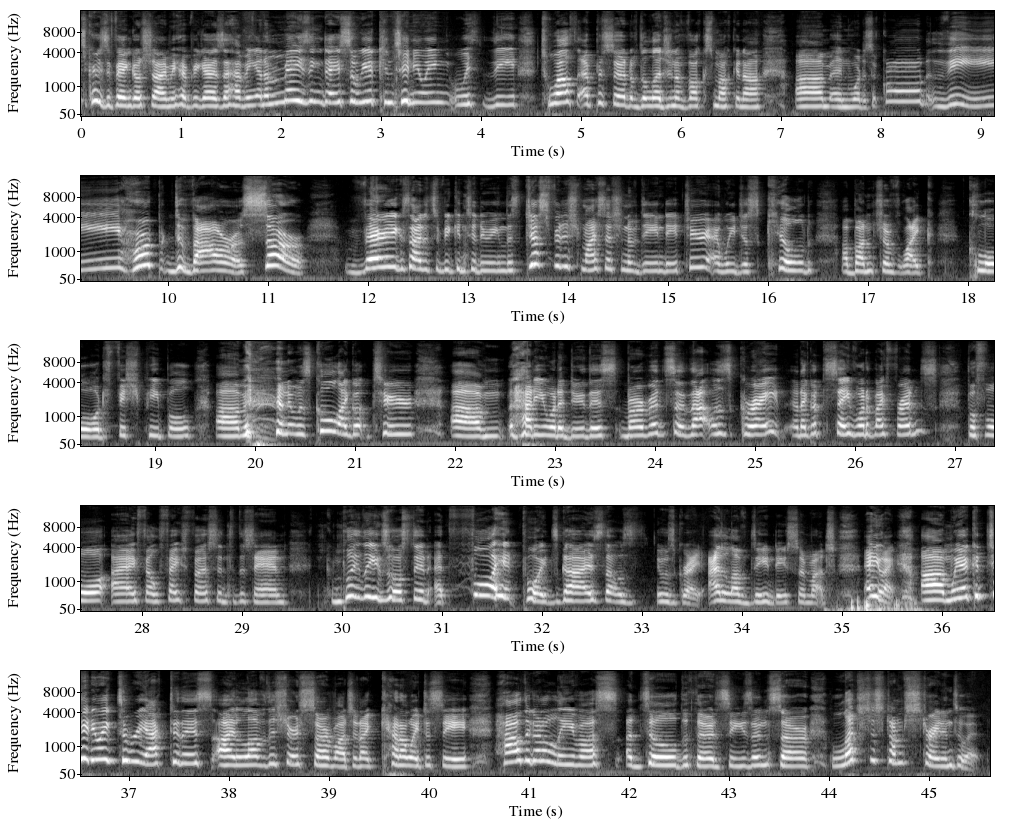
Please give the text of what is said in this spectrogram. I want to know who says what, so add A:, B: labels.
A: it's Crazy Fangirl Shyami. I hope you guys are having an amazing day. So we are continuing with the 12th episode of The Legend of Vox Machina. Um, and what is it called? The Hope Devourer. So, very excited to be continuing this. Just finished my session of D&D 2 and we just killed a bunch of, like, clawed fish people um and it was cool i got two um how do you want to do this moments so that was great and i got to save one of my friends before i fell face first into the sand completely exhausted at four hit points guys. That was it was great. I love d&d so much. Anyway um we are continuing to react to this. I love the show so much and i cannot wait to see how they're gonna leave us until the third season. So let's just jump straight into it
